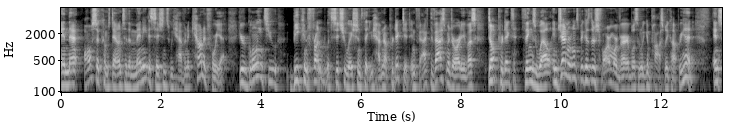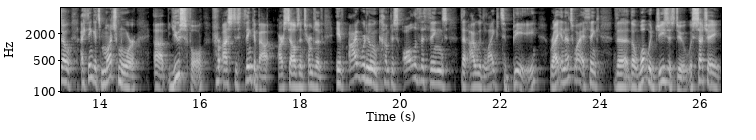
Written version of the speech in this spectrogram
And that also comes down to the many decisions we haven't accounted for yet. You're going to be confronted with situations that you have not predicted. In fact, the vast majority of us don't predict things well in general. It's because there's far more variables than we can possibly comprehend. And so I think it's much more uh, useful for us to think about ourselves in terms of if I were to encompass all of the things that I would like to be, right? And that's why I think the the what would Jesus do was such a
